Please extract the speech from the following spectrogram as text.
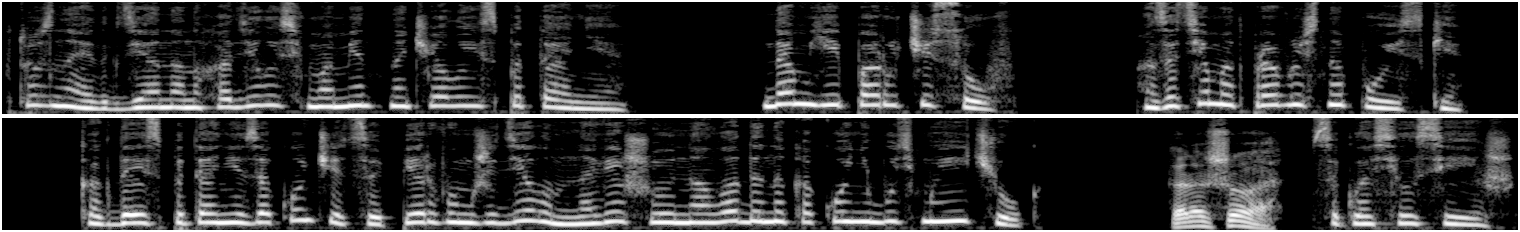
Кто знает, где она находилась в момент начала испытания. Дам ей пару часов, а затем отправлюсь на поиски. Когда испытание закончится, первым же делом навешаю на Ладана какой-нибудь маячок. «Хорошо», — согласился Эш.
